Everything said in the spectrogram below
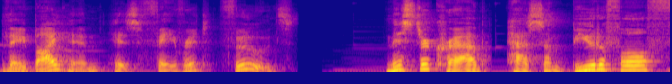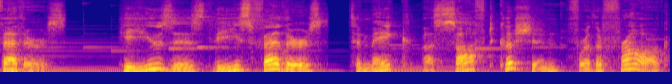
They buy him his favorite foods. Mr. Crab has some beautiful feathers. He uses these feathers to make a soft cushion for the frog.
